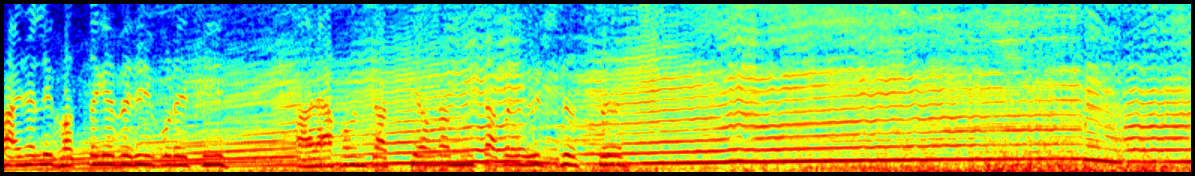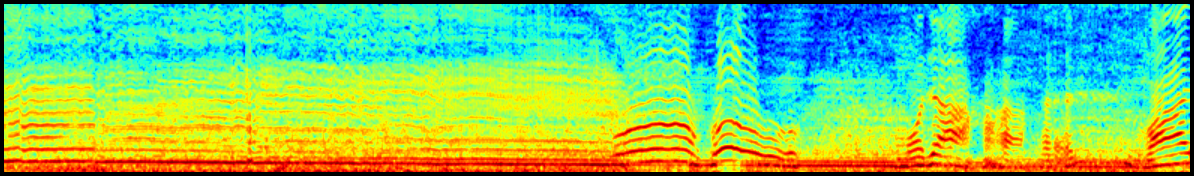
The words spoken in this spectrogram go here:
finally ঘর থেকে বেরিয়ে পড়েছি। আর এখন যাচ্ছি আমরা মিট আপের উদ্দেশ্যে মজা। ভাই,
